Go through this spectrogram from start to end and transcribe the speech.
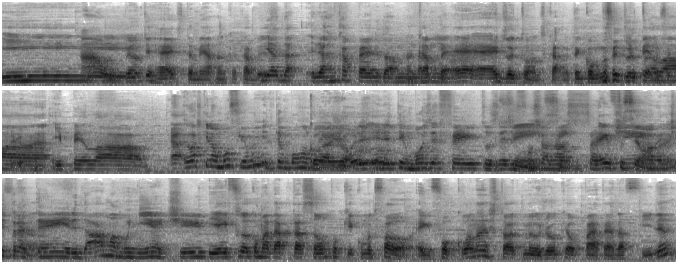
E. Ah, o Red também arranca a cabeça. A da- ele arranca a pele da, Arranca da a pe- menina. é, é 18 anos, cara. Não tem como não ser E 18 anos. aqui. pela, e pela. Eu acho que ele é um bom filme, ele tem um bom roteiro, ele, ele tem bons efeitos, ele Sim, funciona sim. certinho, Ele funciona, ele te entretém, ele dá uma agonia em ti. E aí funcionou como adaptação, porque, como tu falou, ele focou na história do meu jogo, que é o pai atrás da filha,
